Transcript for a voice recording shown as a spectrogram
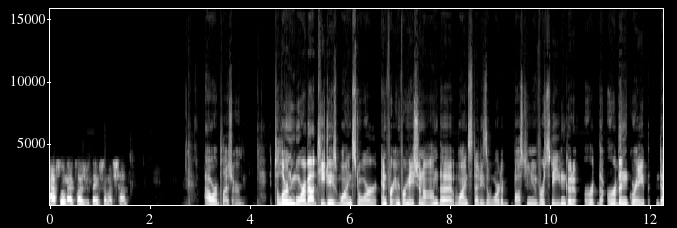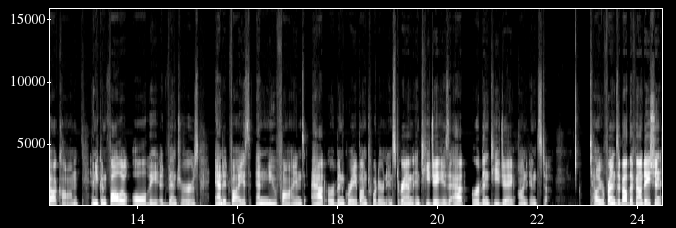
Absolutely my pleasure. Thanks so much, Todd. Our pleasure. To learn more about TJ's Wine Store and for information on the Wine Studies Award at Boston University, you can go to ur- theurbangrape.com and you can follow all the adventures and advice and new finds at Urban Grape on Twitter and Instagram. And TJ is at Urban TJ on Insta. Tell your friends about the foundation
